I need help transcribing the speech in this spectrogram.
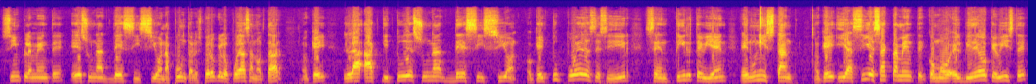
simplemente es una decisión. Apúntalo, espero que lo puedas anotar. ¿ok? La actitud es una decisión, ¿ok? Tú puedes decidir sentirte bien en un instante, ¿ok? Y así exactamente como el video que viste,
